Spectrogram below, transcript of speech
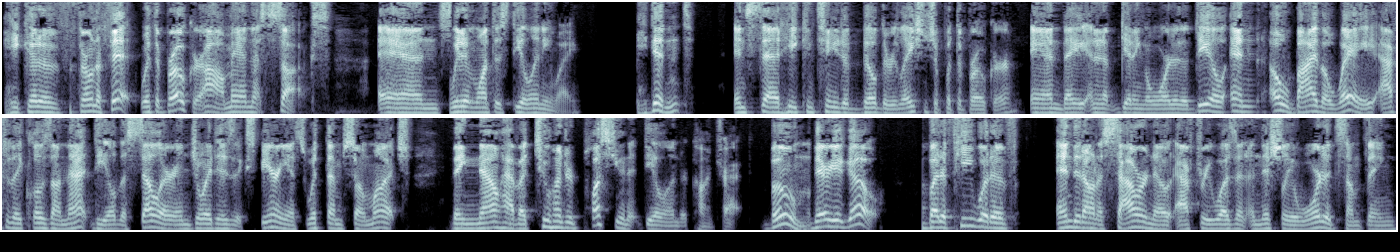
he could have thrown a fit with the broker. Oh man, that sucks. And we didn't want this deal anyway. He didn't. Instead, he continued to build the relationship with the broker and they ended up getting awarded a deal. And oh, by the way, after they closed on that deal, the seller enjoyed his experience with them so much. They now have a 200 plus unit deal under contract. Boom. There you go. But if he would have ended on a sour note after he wasn't initially awarded something,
